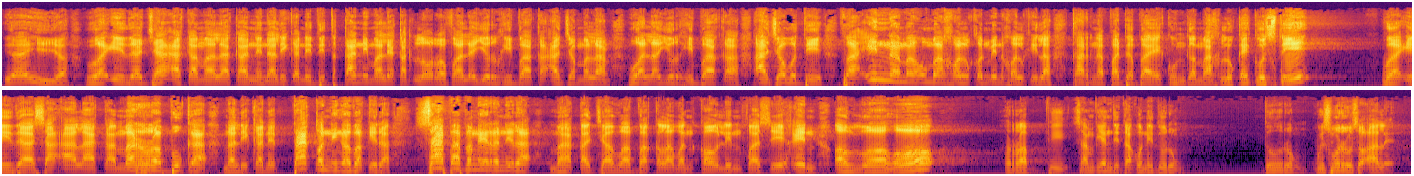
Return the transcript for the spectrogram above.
Ya iya, wa idza ja'aka malakan nalikan ditekani malaikat loro fala yurhibaka aja melang wala yurhibaka aja wedi. Fa inna ma huma khalqun min khalqillah. Karena pada baik kun ga makhluk Gusti? Wa idza sa'alaka marabbuka nalikane takon ning bakira sapa pangeran ira maka jawab kelawan qaulin fasihin Allahu Rabbi. Sampeyan ditakoni durung? Durung. Wis weruh soale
